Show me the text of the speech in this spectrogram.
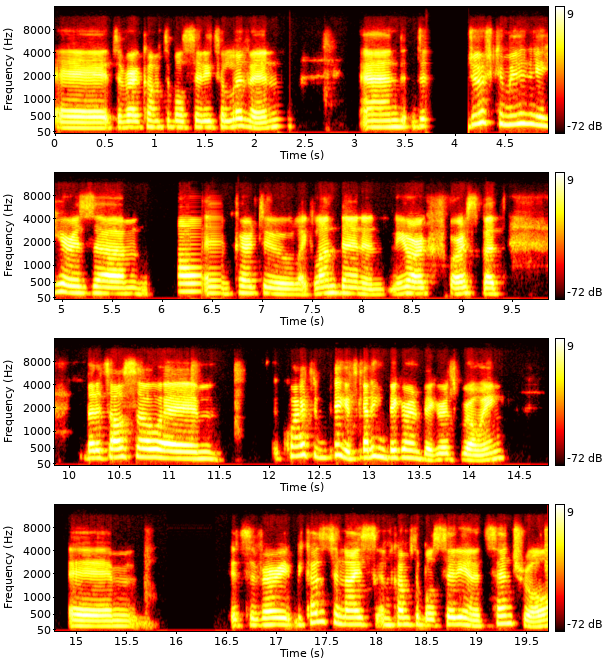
Uh, it's a very comfortable city to live in, and the Jewish community here is um, compared to like London and New York, of course, but but it's also um, quite big. It's getting bigger and bigger. It's growing. Um, it's a very because it's a nice and comfortable city and it's central.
